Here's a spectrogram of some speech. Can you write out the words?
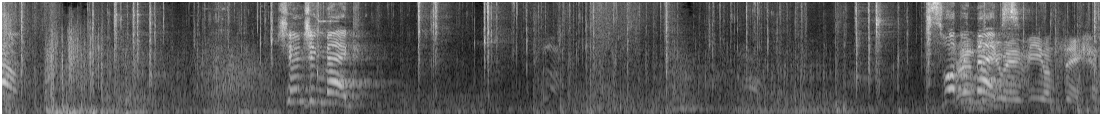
Down! Changing mag! Swapping mags! UAV on station.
